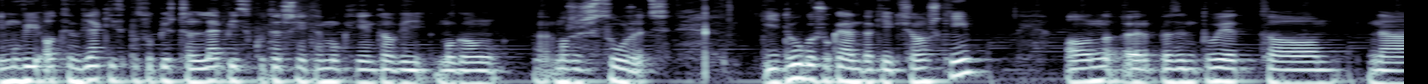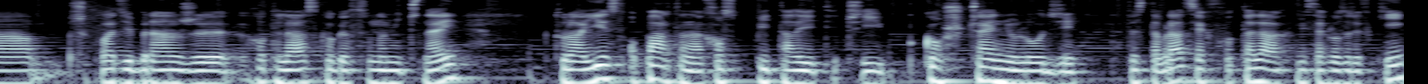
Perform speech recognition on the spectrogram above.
i mówi o tym, w jaki sposób jeszcze lepiej, skutecznie temu klientowi mogą, e, możesz służyć. I długo szukałem takiej książki. On reprezentuje to na przykładzie branży hotelarsko-gastronomicznej, która jest oparta na hospitality, czyli goszczeniu ludzi w restauracjach, w hotelach, miejscach rozrywki.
